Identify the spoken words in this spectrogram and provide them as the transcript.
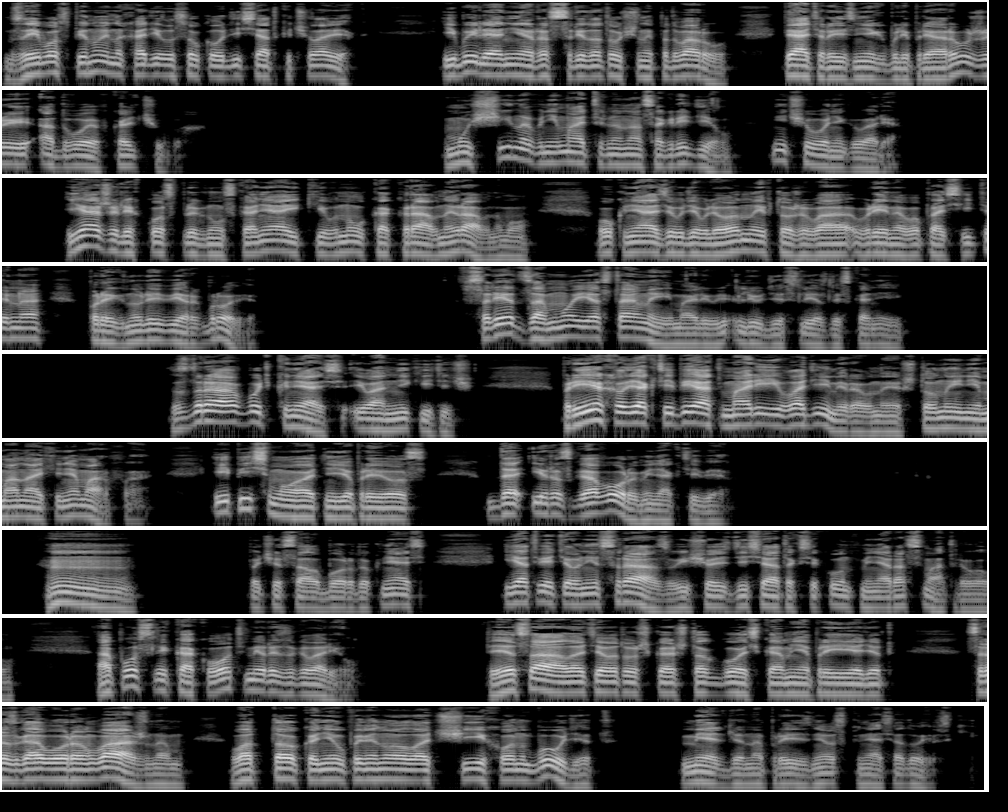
За его спиной находилось около десятка человек, и были они рассредоточены по двору, пятеро из них были при оружии, а двое в кольчугах. Мужчина внимательно нас оглядел, ничего не говоря. Я же легко спрыгнул с коня и кивнул, как равный равному. У князя удивленно и в то же время вопросительно прыгнули вверх брови. Вслед за мной и остальные мои люди слезли с коней. Здрав будь, князь Иван Никитич. Приехал я к тебе от Марии Владимировны, что ныне монахиня Марфа, и письмо от нее привез, да и разговор у меня к тебе. — Хм... — почесал бороду князь и ответил не сразу, еще с десяток секунд меня рассматривал, а после как отмер и заговорил. — Писала тетушка, что гость ко мне приедет с разговором важным, вот только не упомянула, чьих он будет, — медленно произнес князь Адоевский.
